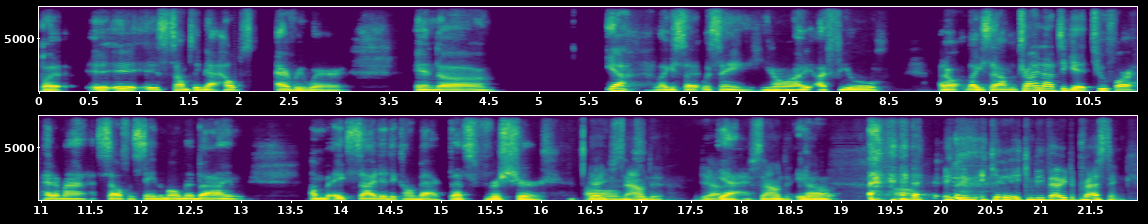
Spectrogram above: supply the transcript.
But it, it is something that helps everywhere, and uh, yeah, like I said, was saying, you know, I I feel I don't like I said, I'm trying not to get too far ahead of myself and stay in the moment, but I'm I'm excited to come back. That's for sure. Yeah, um, you sound it. Yeah, yeah, you sound it. You know, um, it can it can it can be very depressing.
